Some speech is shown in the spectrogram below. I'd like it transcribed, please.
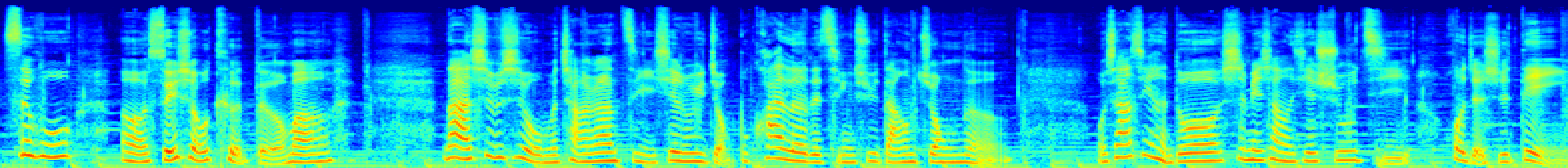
似乎呃随手可得吗？那是不是我们常让自己陷入一种不快乐的情绪当中呢？我相信很多市面上的一些书籍或者是电影，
